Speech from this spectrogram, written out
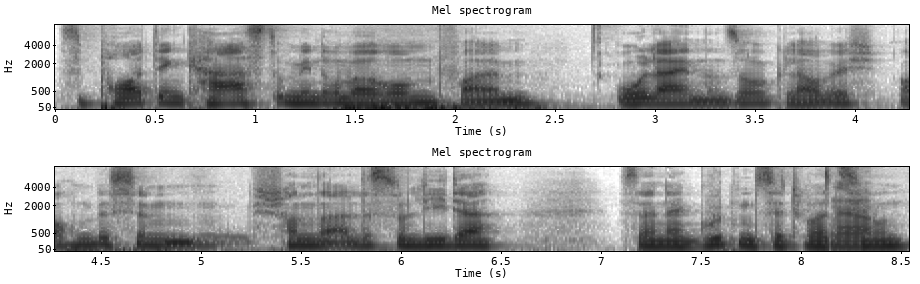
Supporting Cast um ihn drumherum, vor allem O-Line und so, glaube ich, auch ein bisschen schon alles solider. Ist in einer guten Situation.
